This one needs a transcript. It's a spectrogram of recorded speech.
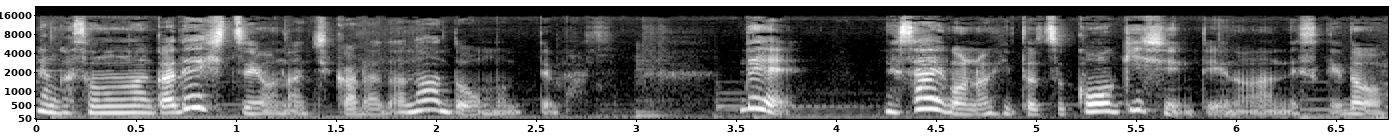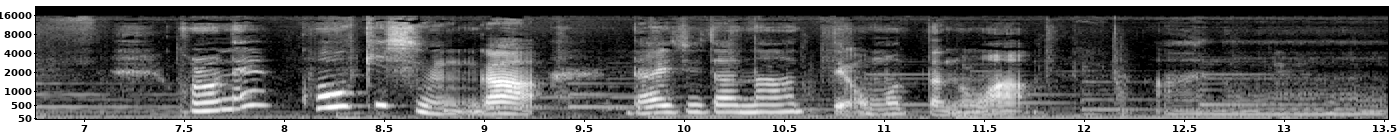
なんかその中で必要な力だなと思ってます。で最後の一つ好奇心っていうのなんですけどこのね好奇心が大事だなって思ったのはあの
